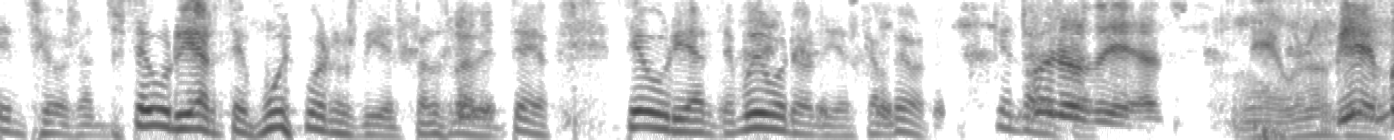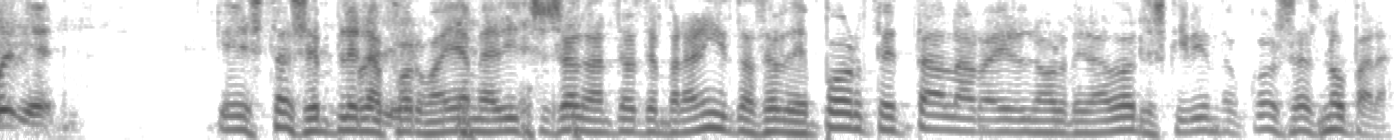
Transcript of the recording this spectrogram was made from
Teo Santos, Teo Uriarte, muy buenos días días, perdóname, Teo. Teo Uriarte, muy buenos días, campeón. ¿Qué tal buenos días. Eh, bien, muy bien. Que estás en plena forma, ya me ha dicho, se ha levantado tempranito, hacer deporte, tal, ahora en el ordenador escribiendo cosas, no para.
